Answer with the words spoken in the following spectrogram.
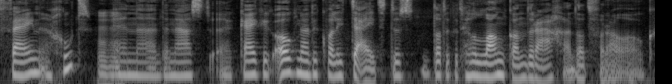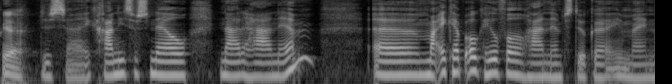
fijn en goed. Mhm. En eh, daarnaast eh, kijk ik ook naar de kwaliteit. Dus dat ik het heel lang kan dragen, dat vooral ook. Ja, Dus eh, ik ga niet zo snel naar de H&M. Maar ik heb ook heel veel H&M-stukken in mijn,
